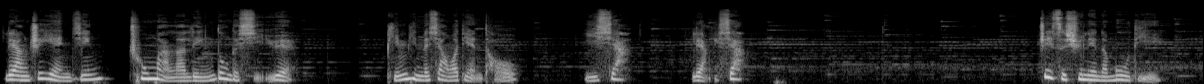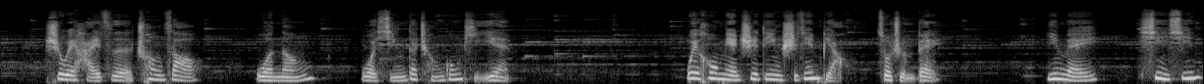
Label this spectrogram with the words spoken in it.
两只眼睛充满了灵动的喜悦，频频的向我点头，一下，两下。这次训练的目的，是为孩子创造“我能，我行”的成功体验，为后面制定时间表做准备。因为信心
